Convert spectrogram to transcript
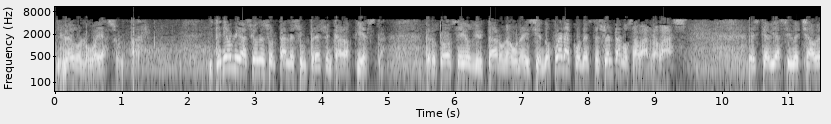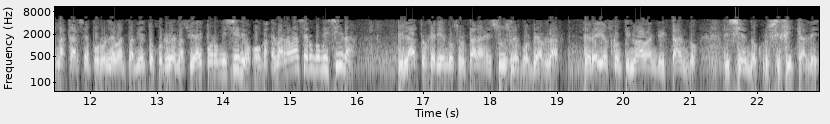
y luego lo voy a soltar. Y tenía obligación de soltarles un preso en cada fiesta. Pero todos ellos gritaron a una diciendo, fuera con este, suéltanos a Barrabás. Este había sido echado en la cárcel por un levantamiento ocurrido en la ciudad y por homicidio. Barrabás era un homicida. Pilato queriendo soltar a Jesús le volvió a hablar. Pero ellos continuaban gritando, diciendo, crucifícale,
